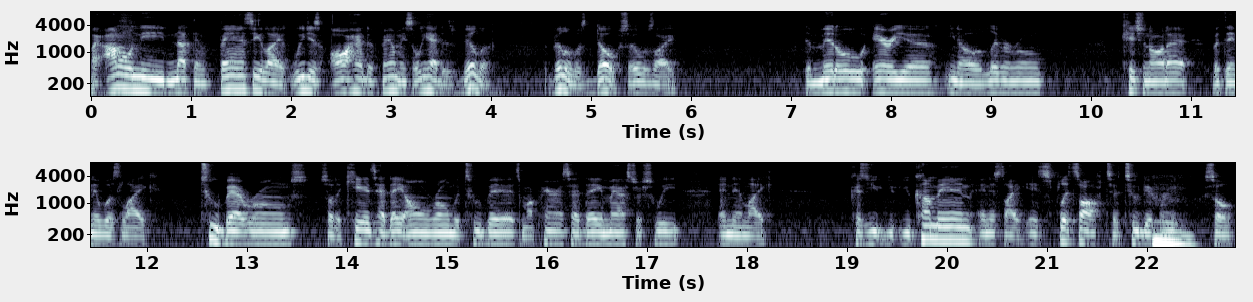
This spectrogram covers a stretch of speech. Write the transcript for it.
Like I don't need nothing fancy. Like we just all had the family, so we had this villa. Villa was dope. So it was like the middle area, you know, living room, kitchen, all that. But then it was like two bedrooms. So the kids had their own room with two beds. My parents had their master suite, and then like because you, you you come in and it's like it splits off to two different hmm. so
